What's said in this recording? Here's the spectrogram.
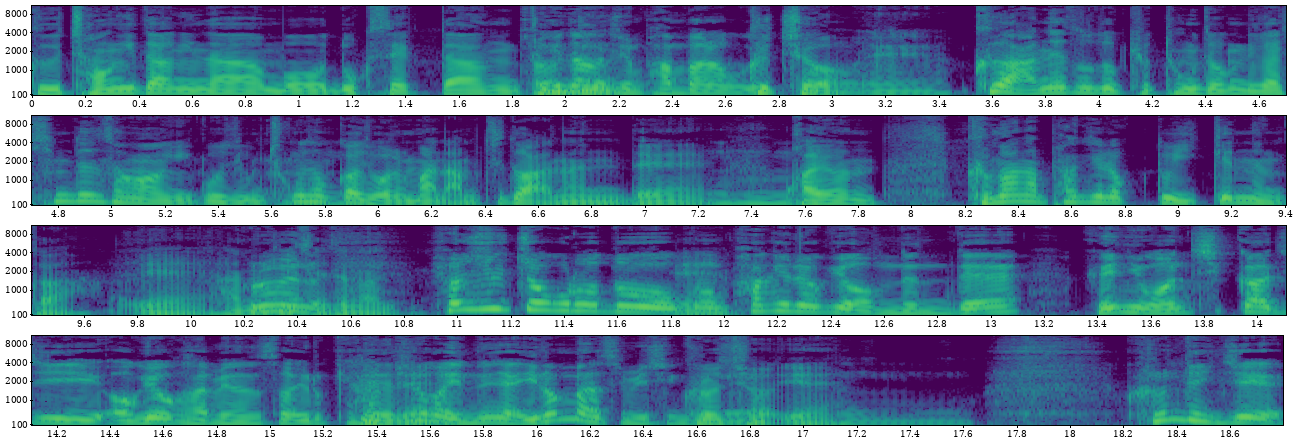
그 정의당이나 뭐 녹색당 정의당은 지금 반발하고 그쵸. 있죠. 예. 그 안에서도 교통 정리가 힘든 상황이고 지금 총선까지 얼마 남지도 않았는데 음. 과연 그만한 파괴력도 있겠는가? 예, 하는 게 제 생각입니다. 현실적으로도 예. 그런 파괴력이 없는데 괜히 원칙까지 어겨가면서 이렇게 할 네네. 필요가 있느냐 이런 말씀이신 거네요. 그렇죠, 예. 음. 그런데 이제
